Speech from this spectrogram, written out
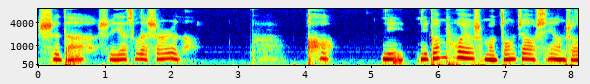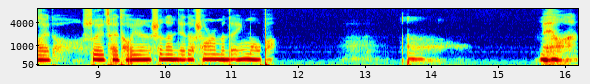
是的，是耶稣的生日呢。啊，你你该不会有什么宗教信仰之类的，所以才讨厌圣诞节的商人们的阴谋吧？嗯，没有啊，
